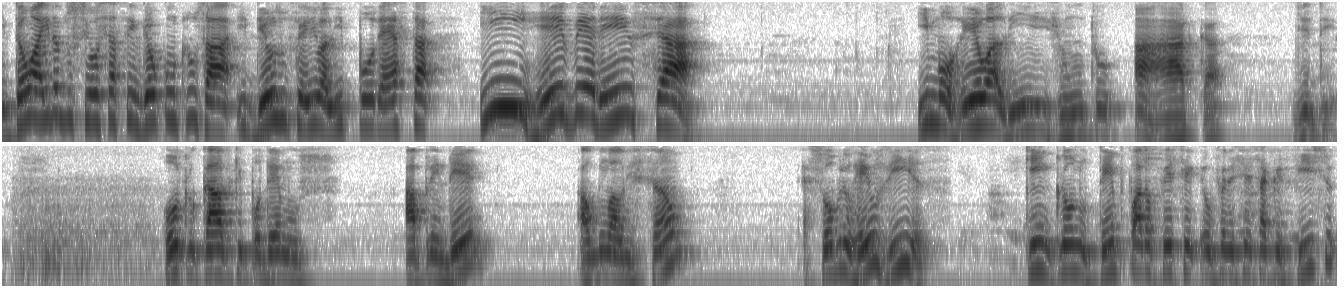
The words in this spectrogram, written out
Então a ira do Senhor se acendeu contra Uzá, e Deus o feriu ali por esta irreverência. E morreu ali junto à arca de Deus. Outro caso que podemos aprender alguma lição é sobre o rei Uzias, que entrou no templo para oferecer, oferecer sacrifício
